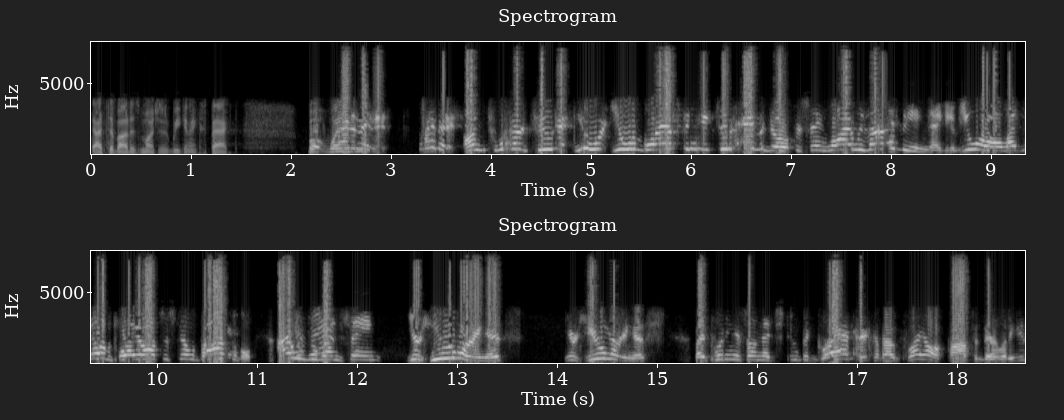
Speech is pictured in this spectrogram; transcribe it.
that's about as much as we can expect. But when wait a minute, wait a minute. On Twitter, two you were you were blasting me two days ago for saying why was I being negative? You were all like, no, the playoffs are still possible. I was the one saying you're humoring us you're humoring us by putting us on that stupid graphic about playoff possibilities,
